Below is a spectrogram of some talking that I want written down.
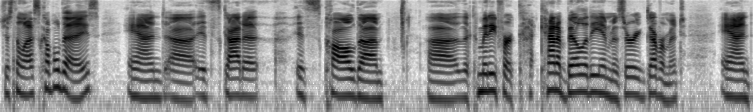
just in the last couple days. And uh, it's got a, it's called um, uh, the Committee for Accountability in Missouri Government. And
